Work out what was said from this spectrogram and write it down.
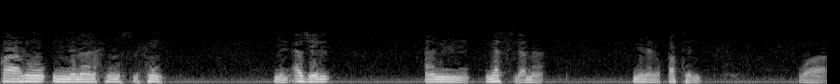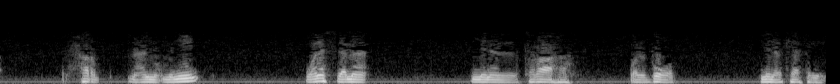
قالوا إنما نحن مصلحون من أجل أن نسلم من القتل الحرب مع المؤمنين ونسلم من الكراهة والبغض من الكافرين.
